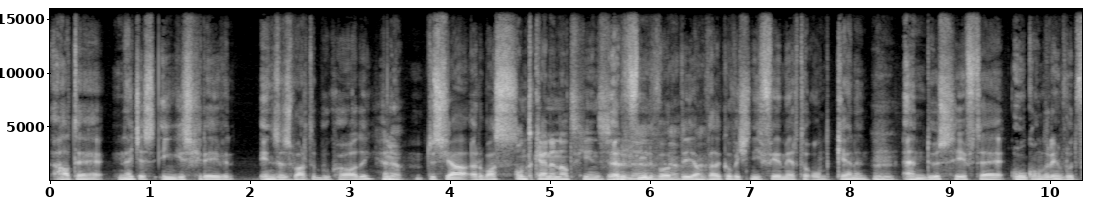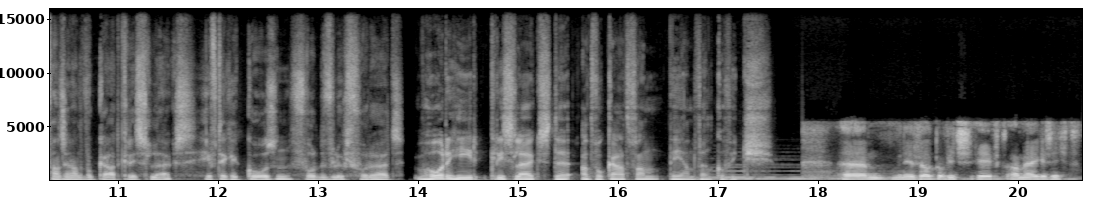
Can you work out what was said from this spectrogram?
had hij netjes ingeschreven in zijn zwarte boekhouding. Ja. Dus ja, er was... Ontkennen had geen zin. Er viel eh, voor ja. Dejan Velkovic niet veel meer te ontkennen. Mhm. En dus heeft hij, ook onder invloed van zijn advocaat Chris Luiks, heeft hij gekozen voor de vlucht vooruit. We horen hier Chris Luiks, de advocaat van Dejan Velkovic. Ehm, meneer Velkovic heeft aan mij gezegd:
